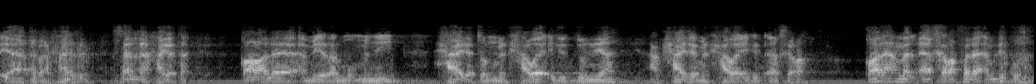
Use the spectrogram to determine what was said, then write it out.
يا أبا حازم سلنا حاجتك. قال يا أمير المؤمنين حاجة من حوائج الدنيا ام حاجة من حوائج الآخرة. قال أما الآخرة فلا أملكها.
